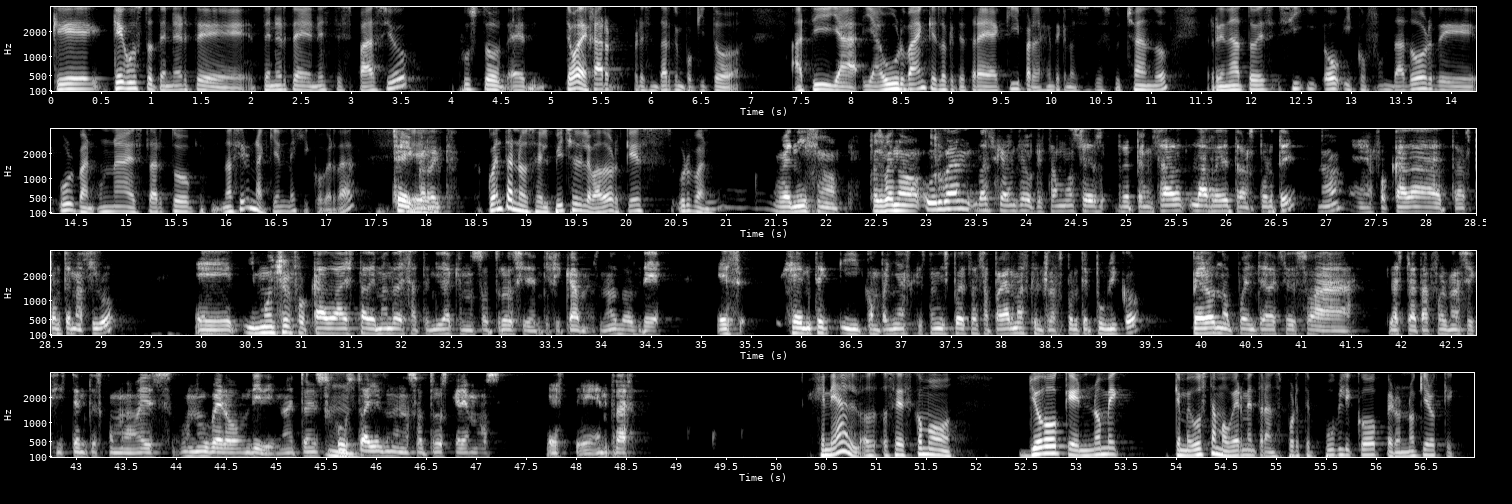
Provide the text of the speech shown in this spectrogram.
Qué, qué, gusto tenerte, tenerte en este espacio. Justo eh, te voy a dejar presentarte un poquito a ti y a, Urban, que es lo que te trae aquí para la gente que nos está escuchando. Renato es CEO y cofundador de Urban, una startup. Nacieron aquí en México, ¿verdad? Sí, eh, correcto. Cuéntanos el pitch del elevador. ¿Qué es Urban? Buenísimo. Pues bueno, Urban, básicamente lo que estamos es repensar la red de transporte, ¿no? enfocada a transporte masivo eh, y mucho enfocado a esta demanda desatendida que nosotros identificamos, ¿no? Donde es gente y compañías que están dispuestas a pagar más que el transporte público, pero no pueden tener acceso a las plataformas existentes como es un Uber o un Didi, ¿no? Entonces, mm. justo ahí es donde nosotros queremos este, entrar. Genial. O, sea, es como yo que no me, que me gusta moverme en transporte público, pero no quiero que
